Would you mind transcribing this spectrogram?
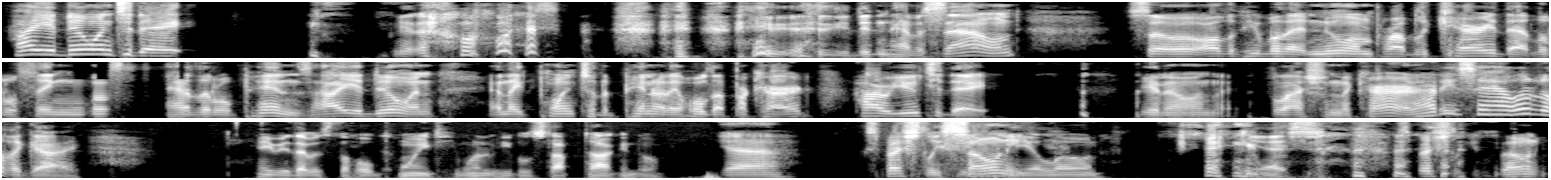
How you doing today? you know, you didn't have a sound, so all the people that knew him probably carried that little thing, had little pins. How you doing? And they point to the pin or they hold up a card. How are you today? You know, and they flash him the card. How do you say hello to the guy? Maybe that was the whole point. He wanted people to stop talking to him. Yeah, especially Sony. alone. Yes. especially Sony.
